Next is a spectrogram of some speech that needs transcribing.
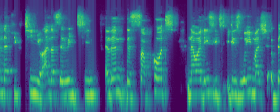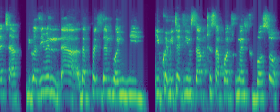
under 15, your under 17, and then the support. Nowadays, it, it is way much better because even uh, the president, when he, he committed himself to support women's football, so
